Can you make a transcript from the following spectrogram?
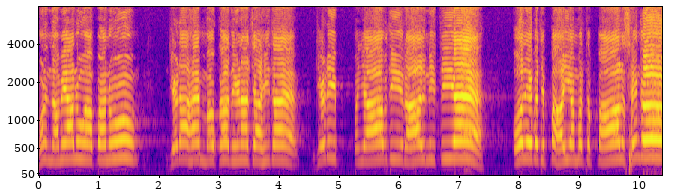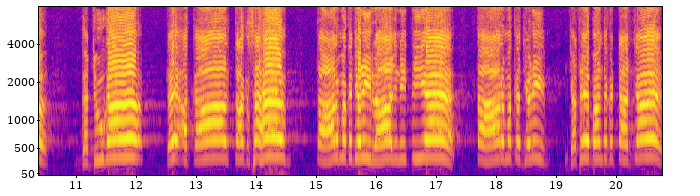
ਹੁਣ ਨਵਿਆਂ ਨੂੰ ਆਪਾਂ ਨੂੰ ਜਿਹੜਾ ਹੈ ਮੌਕਾ ਦੇਣਾ ਚਾਹੀਦਾ ਹੈ। ਜਿਹੜੀ ਪੰਜਾਬ ਦੀ ਰਾਜਨੀਤੀ ਹੈ, ਉਹਦੇ ਵਿੱਚ ਭਾਈ ਅਮਰਤਪਾਲ ਸਿੰਘ ਗੱਜੂਗਾ ਤੇ ਅਕਾਲ ਤਖਤ ਸਾਹਿਬ, ਧਾਰਮਿਕ ਜਿਹੜੀ ਰਾਜਨੀਤੀ ਹੈ, ਧਾਰਮਿਕ ਜਿਹੜੀ ਜਥੇਬੰਦਕ ਢਾਂਚਾ ਹੈ,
